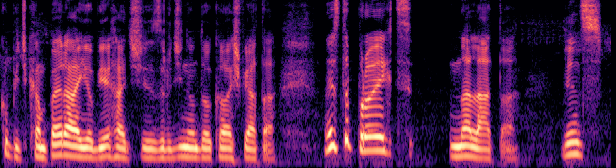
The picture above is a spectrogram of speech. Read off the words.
kupić kampera i objechać z rodziną dookoła świata. No jest to projekt na lata, więc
